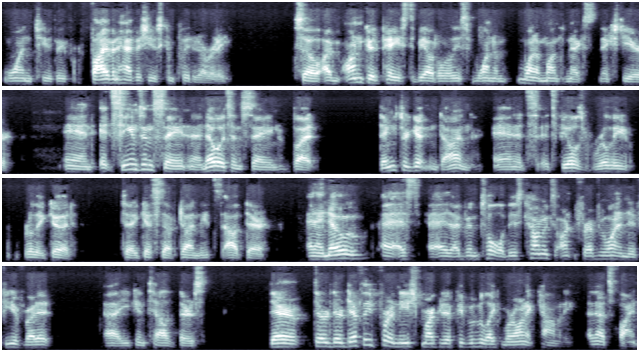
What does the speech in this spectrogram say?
One, two, three, four, five and a half issues completed already. So I'm on good pace to be able to release one one a month next next year. And it seems insane, and I know it's insane, but things are getting done and it's it feels really really good to get stuff done it's out there and i know as, as i've been told these comics aren't for everyone and if you've read it uh, you can tell that there's they're they're they're definitely for a niche market of people who like moronic comedy and that's fine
